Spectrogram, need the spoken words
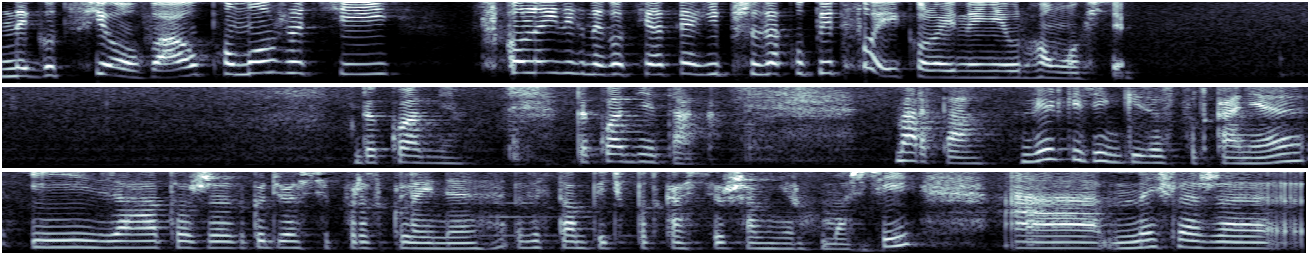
negocjował, pomoże ci w kolejnych negocjacjach i przy zakupie twojej kolejnej nieruchomości. Dokładnie, dokładnie tak. Marta, wielkie dzięki za spotkanie i za to, że zgodziłaś się po raz kolejny wystąpić w podcaście Ruszamy Nieruchomości. Myślę, że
